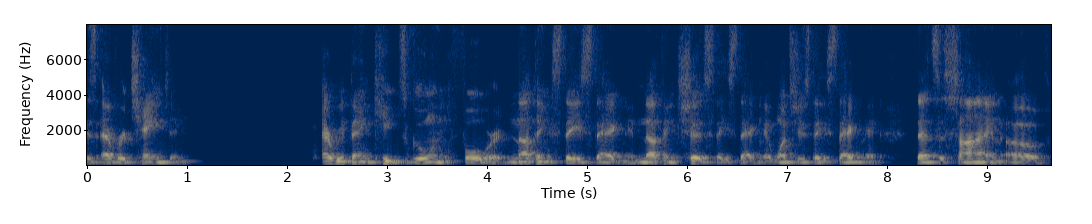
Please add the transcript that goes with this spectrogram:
is ever changing. Everything keeps going forward. Nothing stays stagnant. Nothing should stay stagnant. Once you stay stagnant, that's a sign of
